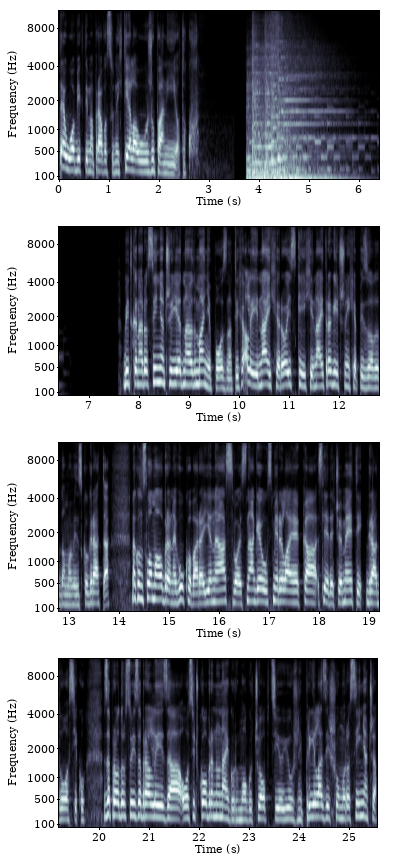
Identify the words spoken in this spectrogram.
te u objektima pravosudnih tijela u Županiji i Otoku. Bitka na Rosinjači jedna je od manje poznatih, ali i najherojskijih i najtragičnijih epizoda Domovinskog rata. Nakon sloma obrane Vukovara, JNA svoje snage usmjerila je ka sljedećoj meti, gradu Osijeku. Za prodor su izabrali za Osječku obranu najgoru moguću opciju južni prilazi šumu Rosinjača,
